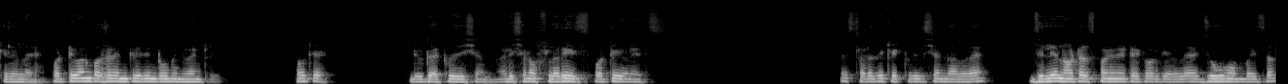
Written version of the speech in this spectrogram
केलेलं आहे forty one percent increase in room inventory okay due to acquisition addition of Flurys forty units strategic acquisition झालेलं आहे. झिलियन हॉटेल्स पण यांनी टेक ओव्हर केलेलं आहे. जुहू मुंबईचं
